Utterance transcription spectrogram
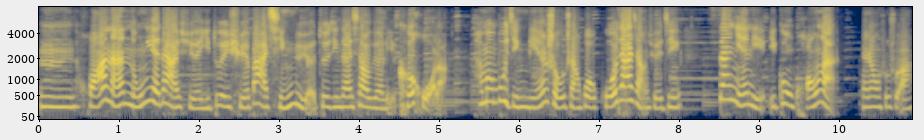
嗯，华南农业大学一对学霸情侣最近在校园里可火了。他们不仅联手斩获国家奖学金，三年里一共狂揽，来让我数数啊，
